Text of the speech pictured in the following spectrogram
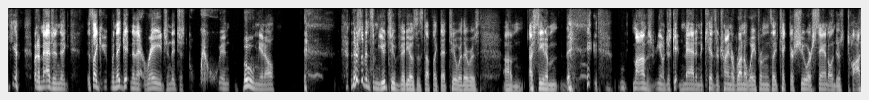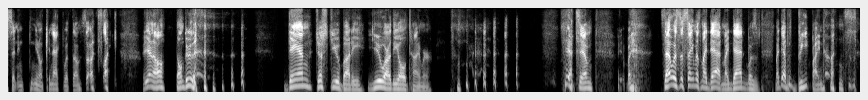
but imagine like it's like when they get into that rage and they just and boom, you know. There's been some YouTube videos and stuff like that too, where there was um i've seen them moms you know just getting mad and the kids are trying to run away from them so they take their shoe or sandal and just toss it and you know connect with them so it's like you know don't do that dan just you buddy you are the old timer yeah tim that was the same as my dad my dad was my dad was beat by nuns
